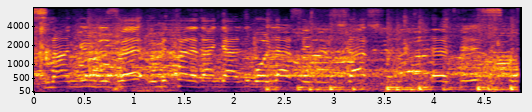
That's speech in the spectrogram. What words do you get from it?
Sinan Gündüz ve Ümit Kale'den geldi goller sevgili izleyiciler.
